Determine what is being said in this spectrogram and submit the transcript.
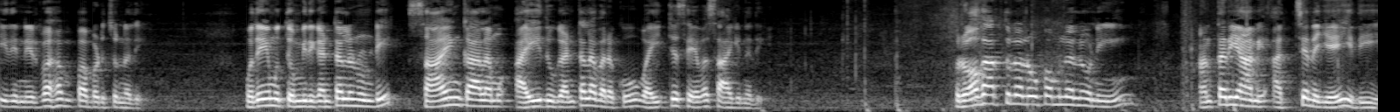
ఇది నిర్వహింపబడుచున్నది. ఉదయం తొమ్మిది గంటల నుండి సాయంకాలము ఐదు గంటల వరకు వైద్య సేవ సాగినది. రోగార్తుల రూపములలోని అంతర్యామి అర్చనయే ఇది.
